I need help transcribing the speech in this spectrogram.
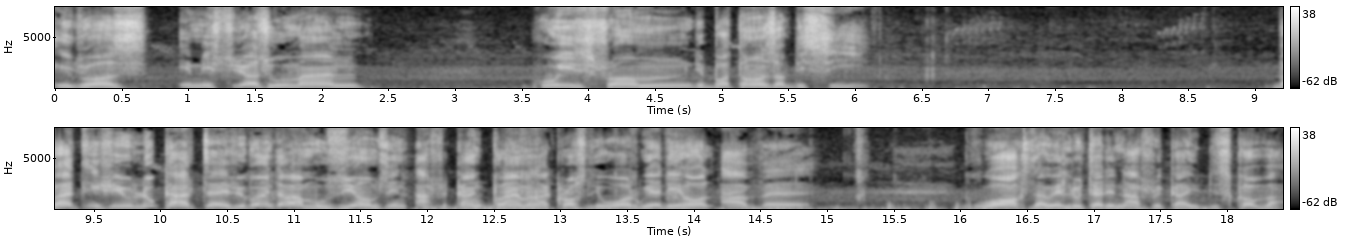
it was a mysterious woman who is from the bottoms of the sea. But if you look at, uh, if you go into our museums in African climate across the world where they all have uh, works that were looted in Africa, you discover.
